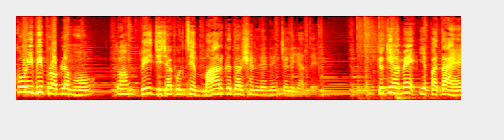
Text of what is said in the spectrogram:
कोई भी प्रॉब्लम हो तो हम बेझिझक उनसे मार्गदर्शन लेने चले जाते हैं। क्योंकि हमें ये पता है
